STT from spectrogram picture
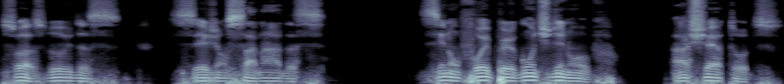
suas dúvidas sejam sanadas. Se não foi, pergunte de novo. Axé a todos.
